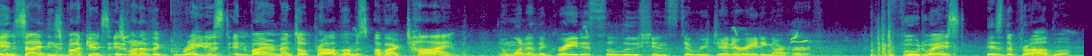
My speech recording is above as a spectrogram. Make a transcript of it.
Inside these buckets is one of the greatest environmental problems of our time. And one of the greatest solutions to regenerating our earth. Food waste is the problem.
